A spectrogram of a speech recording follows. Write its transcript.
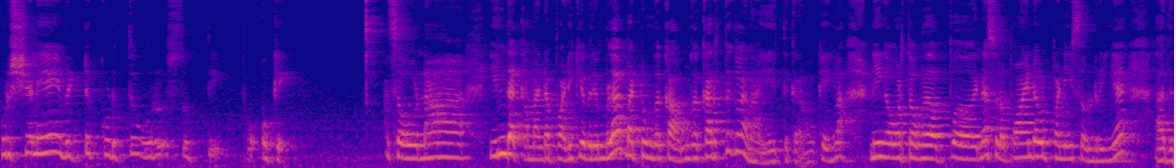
புருஷனையே விட்டு கொடுத்து ஒரு சுத்தி. ஓகே. ஸோ நான் இந்த கமெண்ட்டை படிக்க விரும்பல பட் உங்கள் க உங்கள் கருத்துக்களை நான் ஏற்றுக்கிறேன் ஓகேங்களா நீங்கள் ஒருத்தவங்க இப்போ என்ன சொல்ல பாயிண்ட் அவுட் பண்ணி சொல்கிறீங்க அது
